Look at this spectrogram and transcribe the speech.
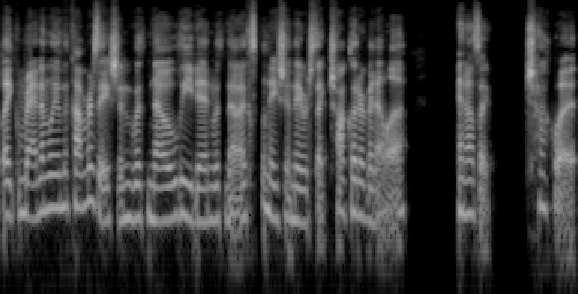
like randomly in the conversation with no lead in, with no explanation. They were just like chocolate or vanilla. And I was like, chocolate.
